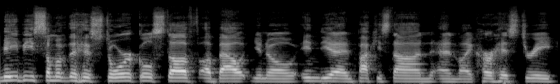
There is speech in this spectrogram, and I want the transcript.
maybe some of the historical stuff about you know India and Pakistan and like her history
